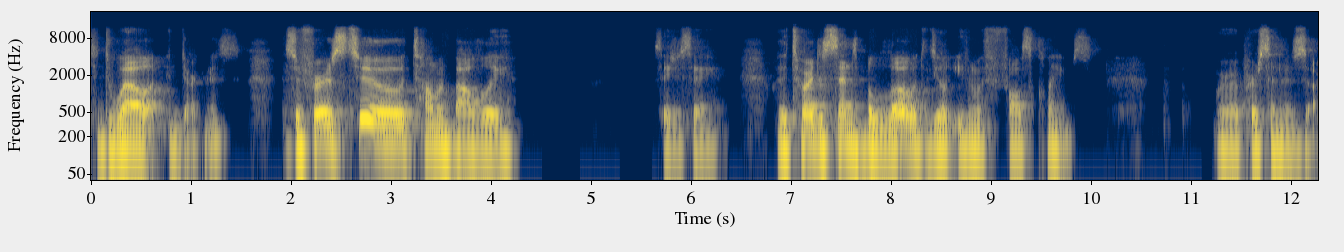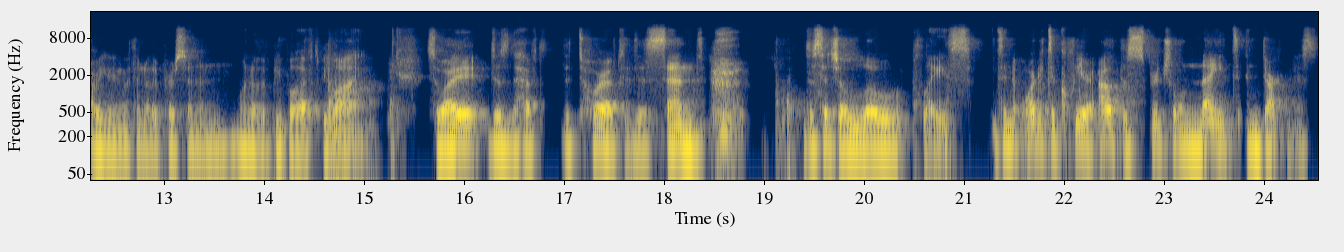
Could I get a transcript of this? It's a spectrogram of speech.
to dwell in darkness. This refers to Talmud Bavli, sages say, where the Torah descends below to deal even with false claims where a person is arguing with another person and one of the people have to be lying. So why does the have the Torah have to descend to such a low place? It's in order to clear out the spiritual night and darkness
